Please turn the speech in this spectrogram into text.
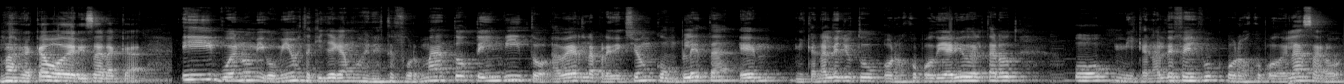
Más me acabo de erizar acá. Y bueno, amigo mío, hasta aquí llegamos en este formato. Te invito a ver la predicción completa en mi canal de YouTube Horóscopo Diario del Tarot o mi canal de Facebook Horóscopo de Lázaro.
